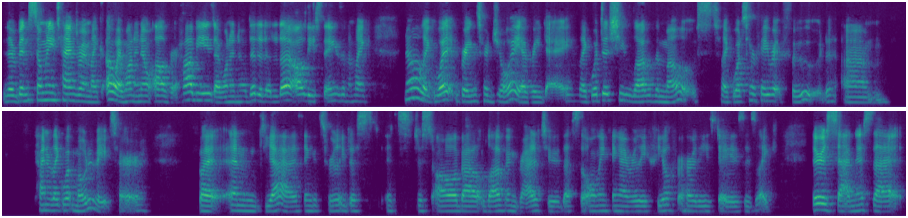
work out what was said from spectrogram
there have been so many times where i'm like oh i want to know all of her hobbies i want to know da da da da da all these things and i'm like no like what brings her joy every day? Like what does she love the most? Like what's her favorite food? Um kind of like what motivates her. But and yeah i think it's really just it's just all about love and gratitude. That's the only thing i really feel for her these days is like there is sadness that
